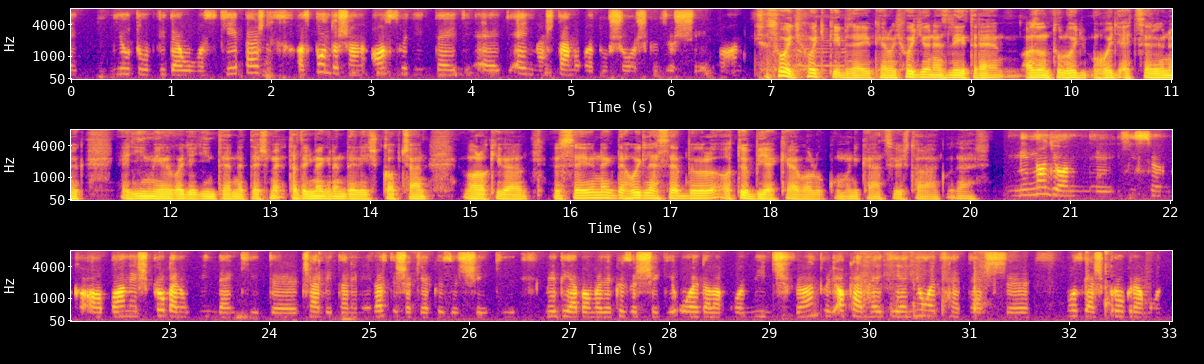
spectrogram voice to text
egy YouTube videóhoz képest, az pontosan az, hogy itt egy, egy egymás támogató sors közösség van. És ezt hogy, hogy képzeljük el, hogy hogy jön ez létre, azon túl, hogy, hogy egyszer önök egy e-mail vagy egy internetes, tehát egy megrendelés kapcsán valakivel összejönnek, de hogy lesz ebből a többiekkel való kommunikáció és találkozás? Mi nagyon hiszünk abban, és próbálunk mindenkit csábítani, még azt is, aki a közösségi médiában vagy a közösségi oldalakon nincs fönt, hogy akár egy ilyen 8 hetes mozgásprogramot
